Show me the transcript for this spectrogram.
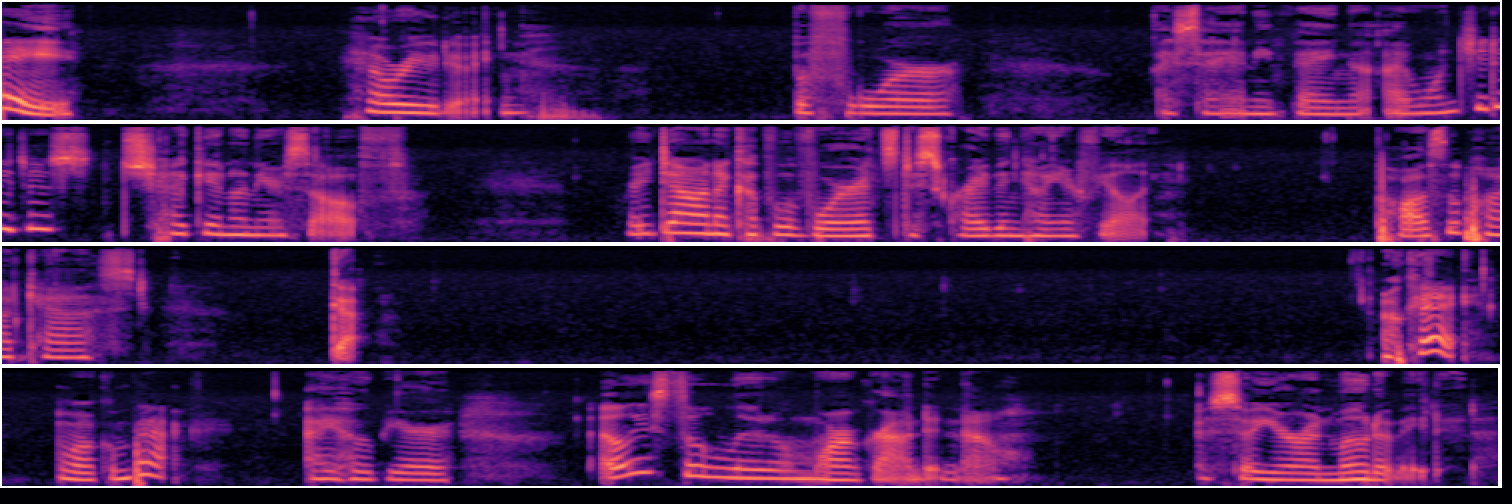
Hey, how are you doing? Before I say anything, I want you to just check in on yourself. Write down a couple of words describing how you're feeling. Pause the podcast. Go. Okay, welcome back. I hope you're at least a little more grounded now. So you're unmotivated.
